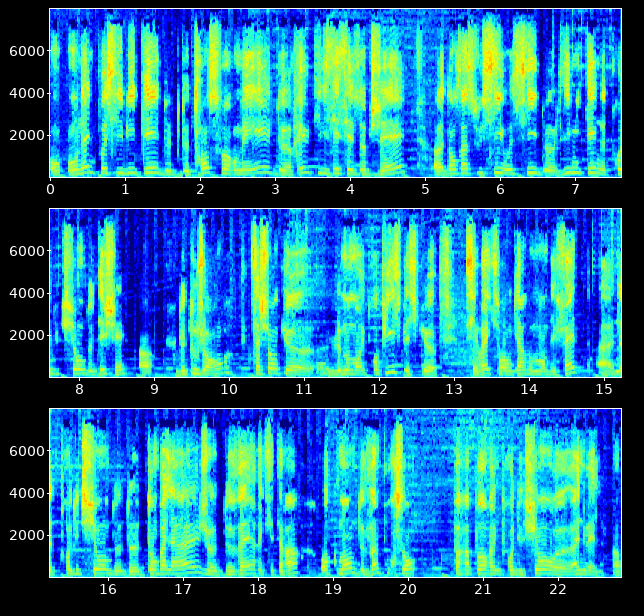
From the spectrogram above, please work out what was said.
on, a une possibilité de, de, transformer, de réutiliser ces objets, euh, dans un souci aussi de limiter notre production de déchets hein, de tout genre, sachant que le moment est propice, parce que c'est vrai que si on regarde au moment des fêtes, euh, notre production de d'emballage, de, verre, etc., augmente de 20% par rapport à une production annuelle. Hein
